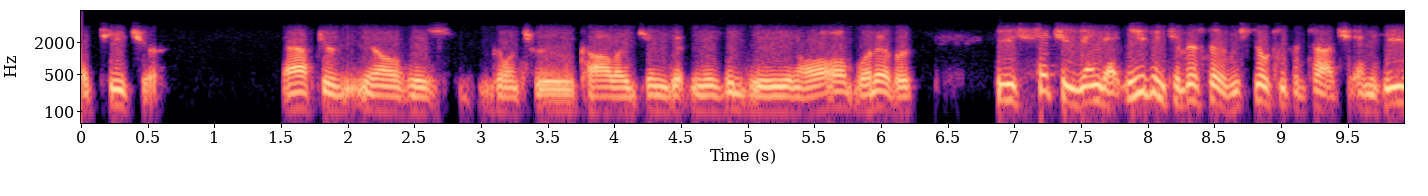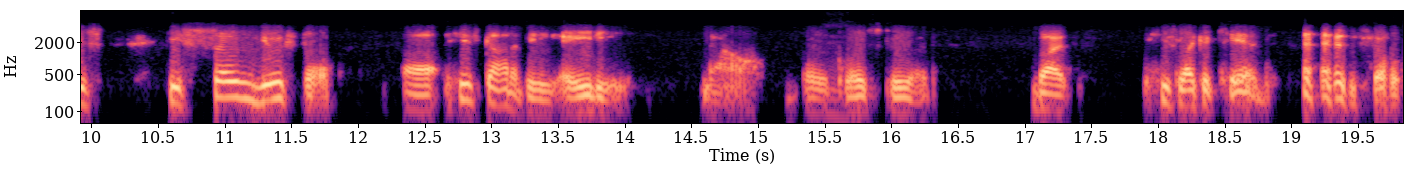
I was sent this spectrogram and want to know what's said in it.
a teacher after, you know, his going through college and getting his degree and all, whatever. He's such a young guy. Even to this day, we still keep in touch, and he's he's so youthful. Uh, he's got to be 80 now or close to it, but he's like a kid. and so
